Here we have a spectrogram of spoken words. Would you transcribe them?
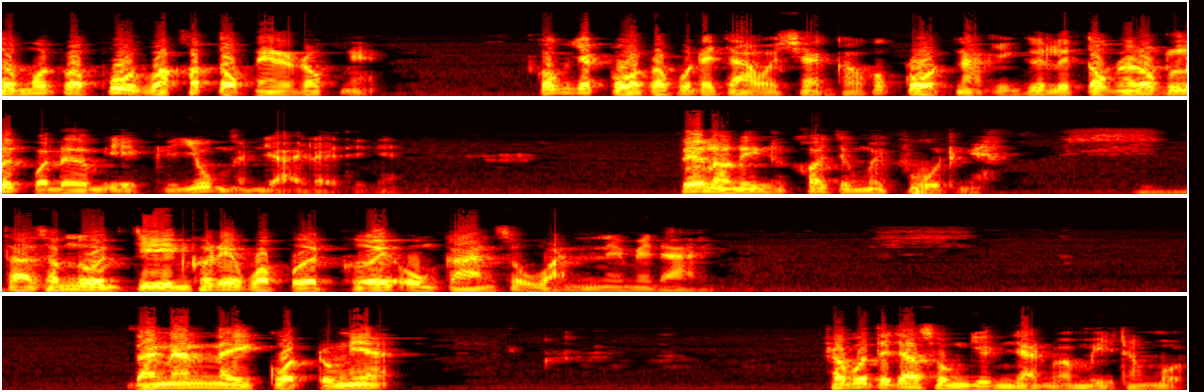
สมมุติว่าพูดว่าเขาตกในนรกเนี่ยก็จะโกรธพระพุทธเจ้าว่าแช่งเขาก็โกรธหนักยิ่งขึ้นเลยตกนรกลึกกว่าเดิมอีกยุ่งกันใหญ่เลยทีเนี้ยเรื่องเหล่านี้ข้อจึงไม่พูดไงแต่สำนวนจีนเขาเรียกว่าเปิดเผยองค์การสวรรค์เนี่ยไม่ได้ ดังนั้นในกฎตรงเนี้ยพระพุทธเจ้าทรงยืนยันว่ามีทั้งหมด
